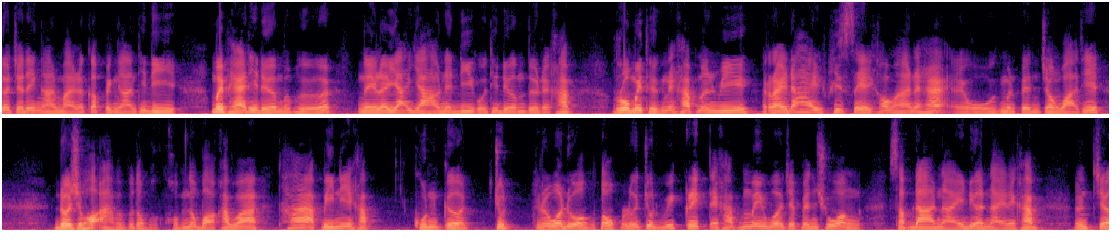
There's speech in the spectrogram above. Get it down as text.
ก็จะได้งานใหม่แล้วก็เป็นงานที่ดี ไม่แพ้ที่เดิมเผลอในระยะยาวเนี่ยดีกว่าที่เดิมด้วยนะครับรวมไปถึงนะครับมันมีรายได้พิเศษเข้ามานะฮะโอ้โหมันเป็นจังหวะที่ โดยเฉพาะอ่าผมต้องผมต้องบอกครับว่าถ้าปีนี้ครับคุณเกิดจุด เรียกว่าดวงตกหรือจุดวิกฤตนะครับ ไม่ว่าจะเป็นช่วงสัปดาห์ไหนเดือนไหนนะครับมันจะ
